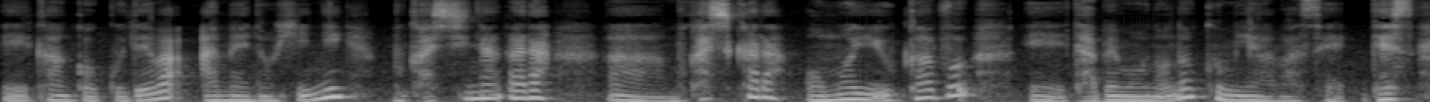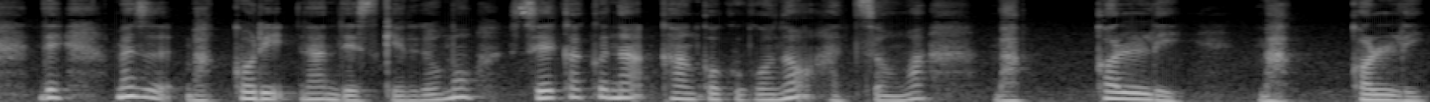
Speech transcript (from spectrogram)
えー、韓国では雨の日に昔ながらあ昔から思い浮かぶ、えー、食べ物の組み合わせです。でまずマッコリなんですけれども正確な韓国語の発音はマッコリマッコリ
